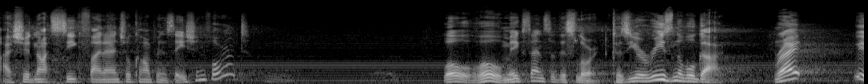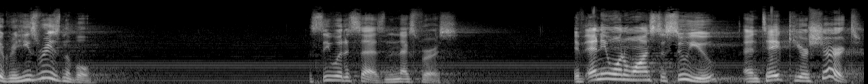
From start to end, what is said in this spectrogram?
I should not seek financial compensation for it? Whoa, whoa, make sense of this, Lord, because you're a reasonable God, right? We agree he's reasonable. Let's see what it says in the next verse. If anyone wants to sue you and take your shirt,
